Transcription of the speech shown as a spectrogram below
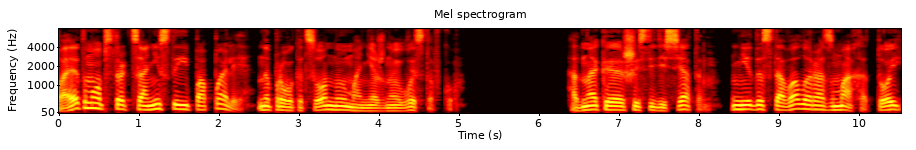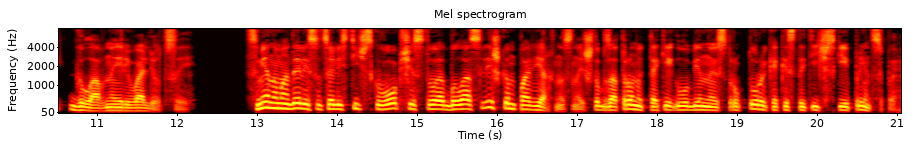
Поэтому абстракционисты и попали на провокационную манежную выставку. Однако 60-м не доставало размаха той главной революции. Смена моделей социалистического общества была слишком поверхностной, чтобы затронуть такие глубинные структуры, как эстетические принципы.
